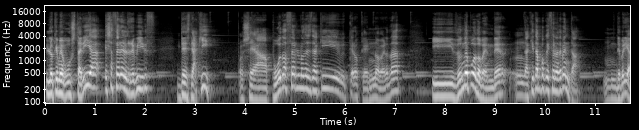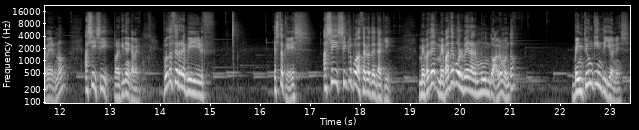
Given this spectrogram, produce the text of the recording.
Lo que me gustaría es hacer el rebirth desde aquí. O sea, ¿puedo hacerlo desde aquí? Creo que no, ¿verdad? ¿Y dónde puedo vender? Mm, aquí tampoco hay zona de venta. Mm, debería haber, ¿no? Ah, sí, sí, por aquí tiene que haber. ¿Puedo hacer rebirth? ¿Esto qué es? Ah, sí, sí que puedo hacerlo desde aquí. ¿Me va, me va a devolver al mundo? A ver un momento. 21 quintillones.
